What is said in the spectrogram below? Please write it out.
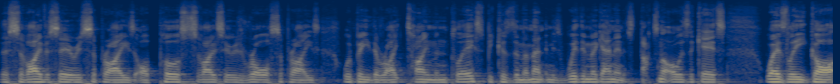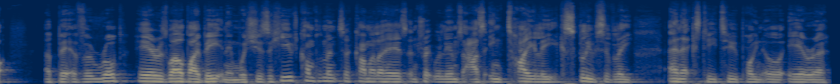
the Survivor Series surprise or post Survivor Series Raw surprise would be the right time and place because the momentum is with him again, and that's not always the case. Wes Lee got a bit of a rub here as well by beating him, which is a huge compliment to Carmelo Hayes and Trick Williams as entirely, exclusively NXT 2.0 era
